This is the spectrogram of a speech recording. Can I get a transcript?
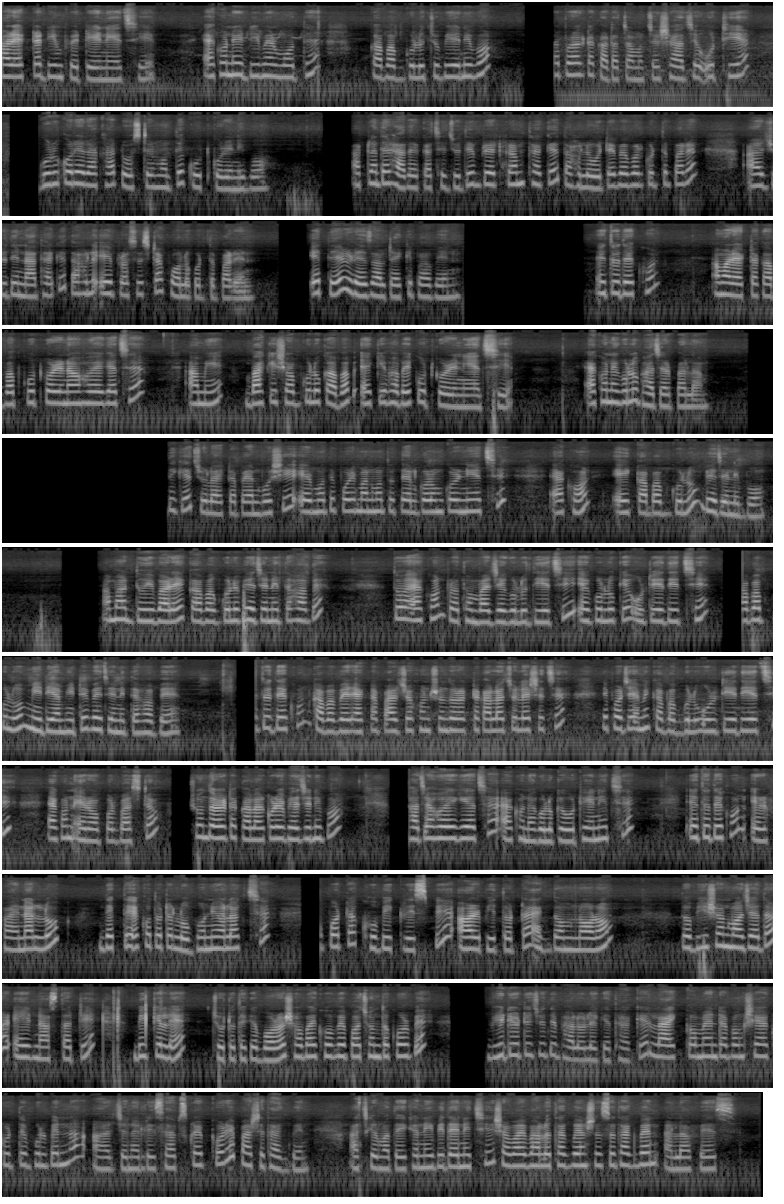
আর একটা ডিম ফেটিয়ে নিয়েছি। এখন এই ডিমের মধ্যে কাবাবগুলো চুবিয়ে নিব। তারপর একটা কাঁটা চামচের সাহায্যে উঠিয়ে গুঁড়ো করে রাখা টোস্টের মধ্যে কুট করে নিব। আপনাদের হাতের কাছে যদি ব্রেড ক্রাম থাকে তাহলে ওইটাই ব্যবহার করতে পারেন। আর যদি না থাকে তাহলে এই প্রসেসটা ফলো করতে পারেন। এতে রেজাল্ট একই পাবেন। এই তো দেখুন, আমার একটা কাবাব কুট করে নেওয়া হয়ে গেছে। আমি বাকি সবগুলো কাবাব একইভাবে কুট করে নিয়েছি। এখন এগুলো ভাজার পালা। দিকে চুলা একটা প্যান বসিয়ে এর মধ্যে পরিমাণ মতো তেল গরম করে নিয়েছি। এখন এই কাবাবগুলো ভেজে নিব। আমার দুইবারে কাবাবগুলো ভেজে নিতে হবে। তো এখন প্রথমবার যেগুলো দিয়েছি, এগুলোকে উল্টিয়ে দিচ্ছি। কাবাবগুলো মিডিয়াম হিটে ভেজে নিতে হবে। তো দেখুন, কাবাবের একটা পাশ যখন সুন্দর একটা কালার চলে এসেছে, এ পর্যায়ে আমি কাবাবগুলো উল্টিয়ে দিয়েছি। এখন এর অপর পাশটাও সুন্দর একটা কালার করে ভেজে নিব। ভাজা হয়ে গিয়েছে, এখন এগুলোকে উঠিয়ে নিচ্ছি। এতে দেখুন, এর ফাইনাল লুক দেখতে কতটা লোভনীয় লাগছে। উপরটা খুবই ক্রিস্পি আর ভিতরটা একদম নরম। তো ভীষণ মজাদার এই নাস্তাটি। বিকেলে ছোট থেকে বড় সবাই খুবই পছন্দ করবে। ভিডিওটি যদি ভালো লেগে থাকে লাইক কমেন্ট এবং শেয়ার করতে ভুলবেন না। আর চ্যানেলটি সাবস্ক্রাইব করে পাশে থাকবেন। আজকের মতো এখানেই বিদায় নিচ্ছি। সবাই ভালো থাকবেন, সুস্থ থাকবেন। আল্লাহ হাফেজ।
